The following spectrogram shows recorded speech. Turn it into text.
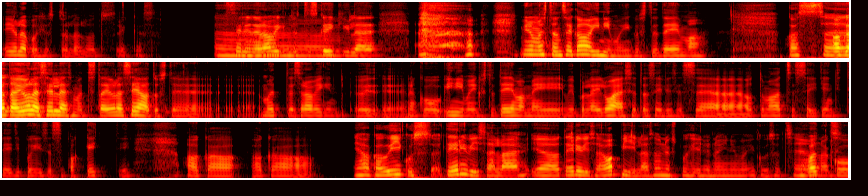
ei ole põhjust olla lootusrikas selline ravikindlustus kõigile minu meelest on see ka inimõiguste teema kas aga ta ei ole selles mõttes, ta ei ole seaduste mõttes ravikind-, nagu inimõiguste teema, me ei, võib-olla ei loe seda sellisesse automaatsesse identiteedipõhisesse paketti, aga, aga jah, aga õigus tervisele ja terviseabile, see on üks põhiline inimõigus, et see on Vot. nagu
